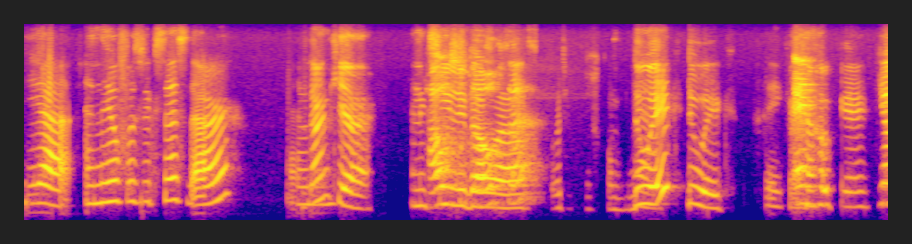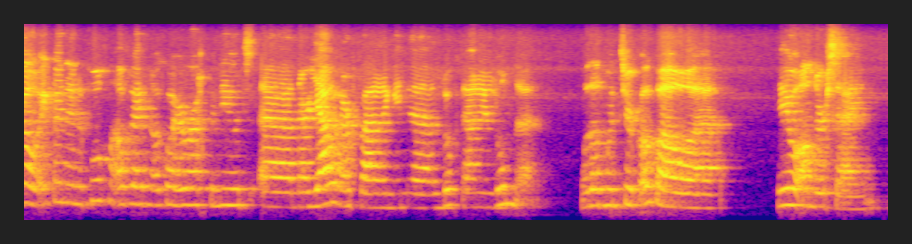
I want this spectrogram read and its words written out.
Ja, en heel veel succes daar. Dank je. En ik zie jullie wel. Uh, doe ja. ik? Doe ik. Zeker. En okay. yo, ik ben in de volgende aflevering ook wel heel erg benieuwd uh, naar jouw ervaring in de lockdown in Londen. Want dat moet natuurlijk ook wel uh, heel anders zijn.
